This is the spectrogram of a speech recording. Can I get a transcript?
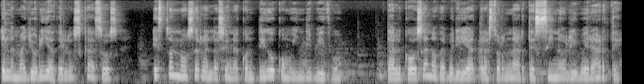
En la mayoría de los casos, esto no se relaciona contigo como individuo. Tal cosa no debería trastornarte, sino liberarte.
